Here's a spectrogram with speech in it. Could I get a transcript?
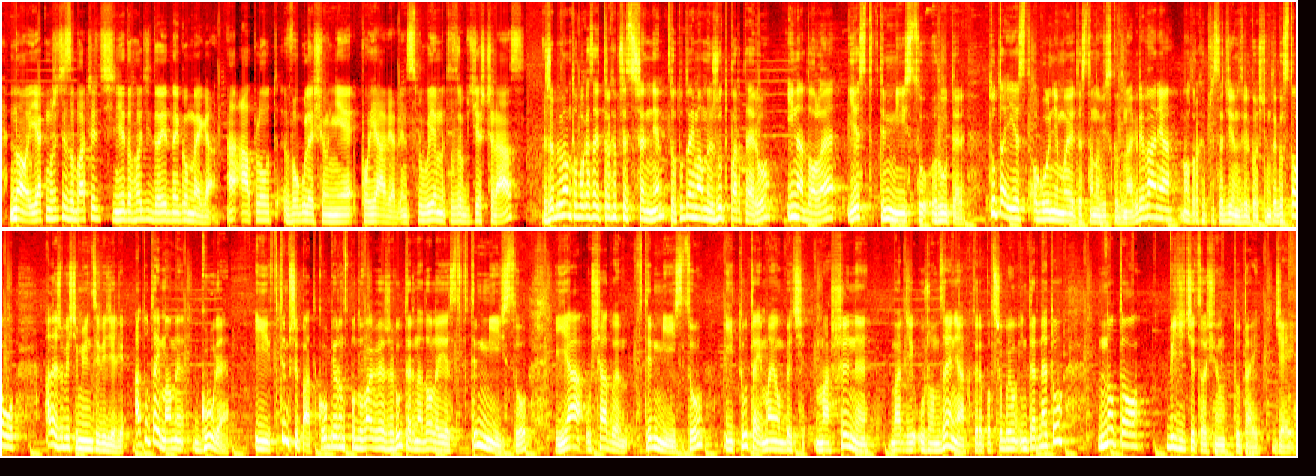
No, jak możecie zobaczyć, nie dochodzi do jednego mega, a upload w ogóle się nie pojawia, więc spróbujemy to zrobić jeszcze raz. Żeby Wam to pokazać trochę przestrzennie, to tutaj mamy rzut parteru i na dole jest w tym miejscu router. Tutaj jest ogólnie moje te stanowisko do nagrywania, no trochę przesadziłem z wielkością tego stołu, ale żebyście mniej więcej wiedzieli. A tutaj mamy górę. I w tym przypadku, biorąc pod uwagę, że router na dole jest w tym miejscu, ja usiadłem w tym miejscu i tutaj mają być maszyny, bardziej urządzenia, które potrzebują internetu, no to widzicie, co się tutaj dzieje.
